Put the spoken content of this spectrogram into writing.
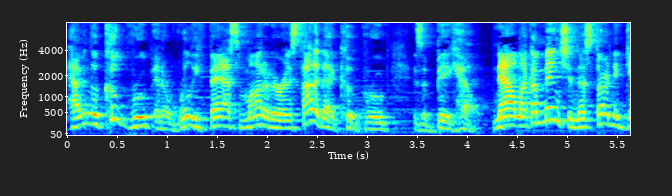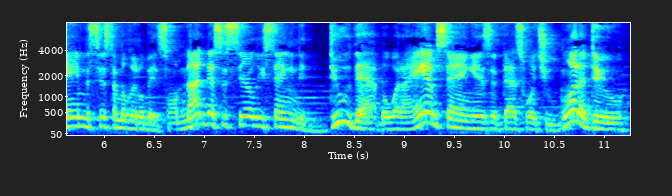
having a cook group and a really fast monitor inside of that cook group is a big help. Now, like I mentioned, that's starting to game the system a little bit. So I'm not necessarily saying to do that, but what I am saying is if that's what you want to do,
